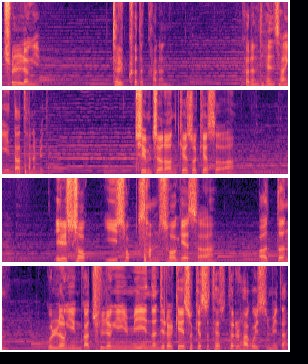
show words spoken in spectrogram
출렁임, 들커덕하는 그런 현상이 나타납니다. 지금 저는 계속해서 1속, 2속, 3속에서 어떤 꿀렁임과 출렁임이 있는지를 계속해서 테스트를 하고 있습니다.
